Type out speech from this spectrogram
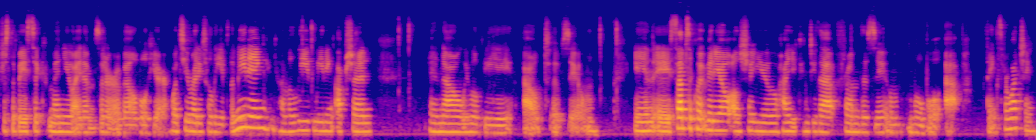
just the basic menu items that are available here. Once you're ready to leave the meeting, you have a leave meeting option, and now we will be out of Zoom. In a subsequent video, I'll show you how you can do that from the Zoom mobile app. Thanks for watching.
